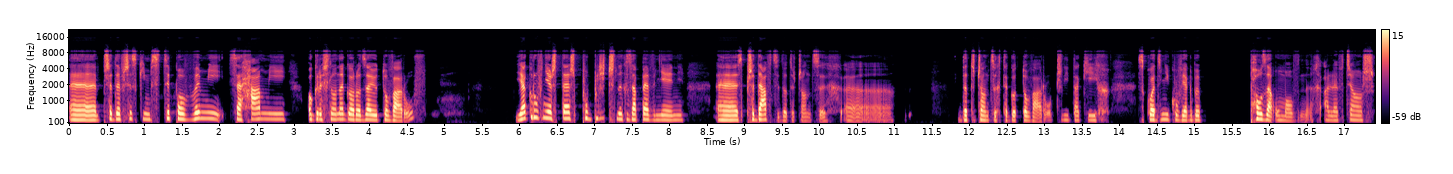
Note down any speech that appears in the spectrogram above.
E, przede wszystkim z typowymi cechami określonego rodzaju towarów, jak również też publicznych zapewnień e, sprzedawcy dotyczących, e, dotyczących tego towaru, czyli takich składników jakby pozaumownych, ale wciąż,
